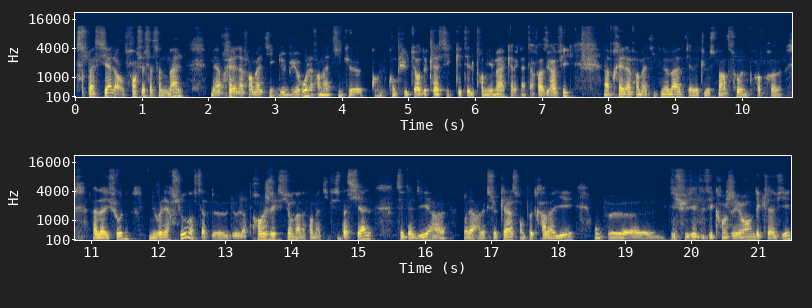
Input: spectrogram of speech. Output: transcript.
spatiale. Alors en français ça sonne mal, mais après l'informatique de bureau, l'informatique euh, le computer de classique qui était le premier Mac avec l'interface graphique, après l'informatique nomade avec le smartphone propre à l'iPhone, une nouvelle ère s'ouvre, celle de, de la projection dans l'informatique spatiale c'est-à-dire euh, voilà, avec ce casque, on peut travailler, on peut euh, diffuser des écrans géants, des claviers.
